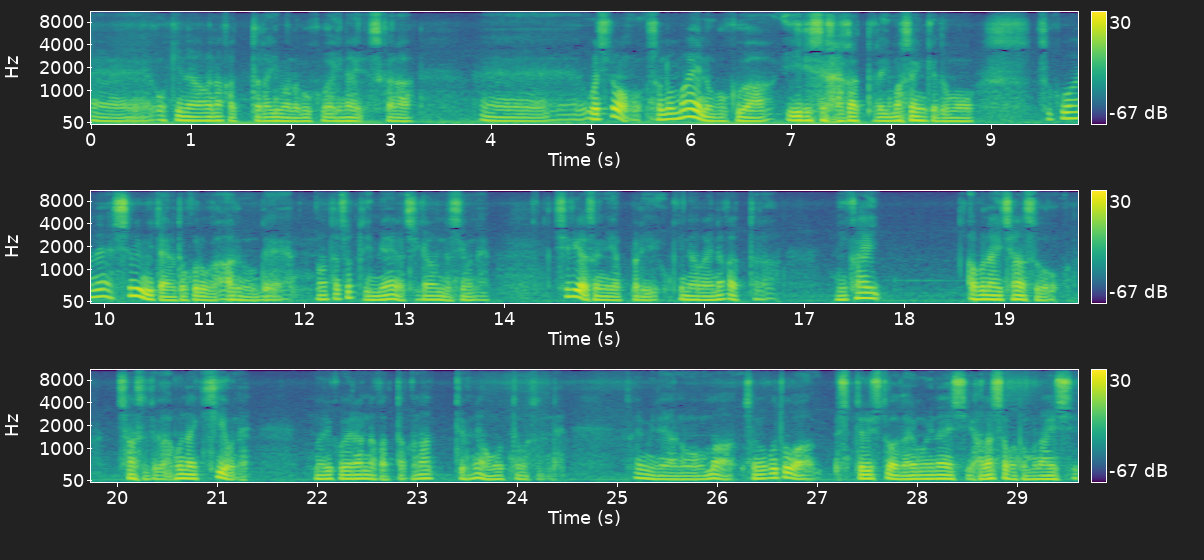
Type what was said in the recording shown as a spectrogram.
えー、沖縄がなかったら今の僕はいないですから、えー、もちろんその前の僕はイギリスがなかったらいませんけどもそこはね趣味みたいなところがあるのでまたちょっと意味合いが違うんですよね。シリアスにやっぱり沖縄がいなかったら2回危ないチャンスをチャンスというか危ない危機をね乗り越えられなかったかなっていうふうには思ってますんでそういう意味であのまあそのことは知ってる人は誰もいないし話したこともないし、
